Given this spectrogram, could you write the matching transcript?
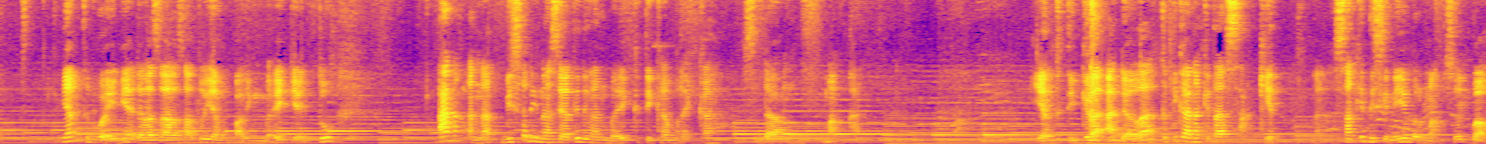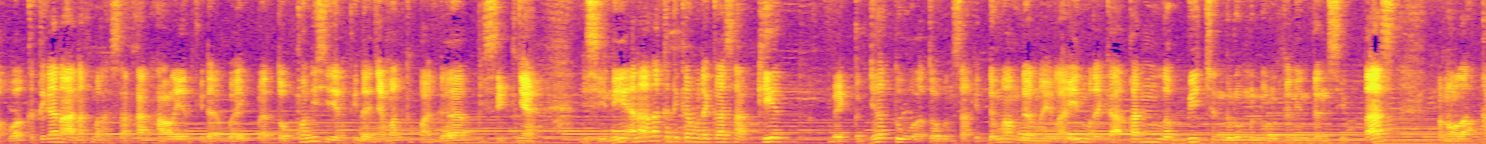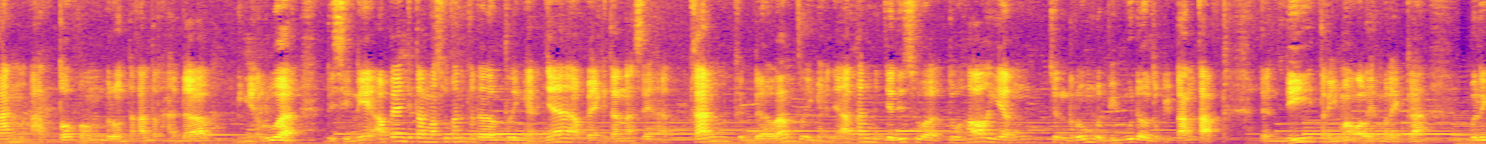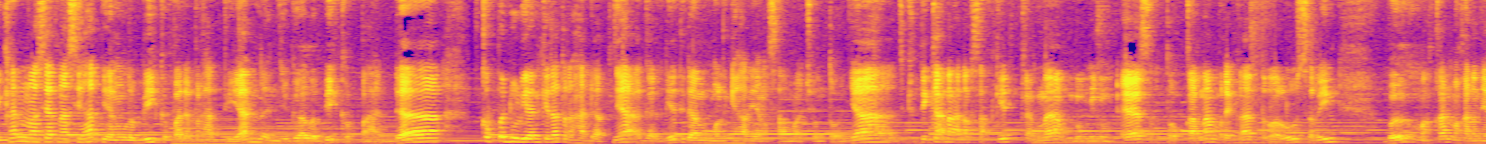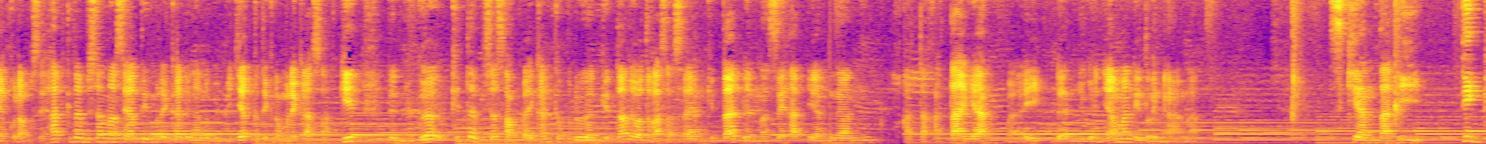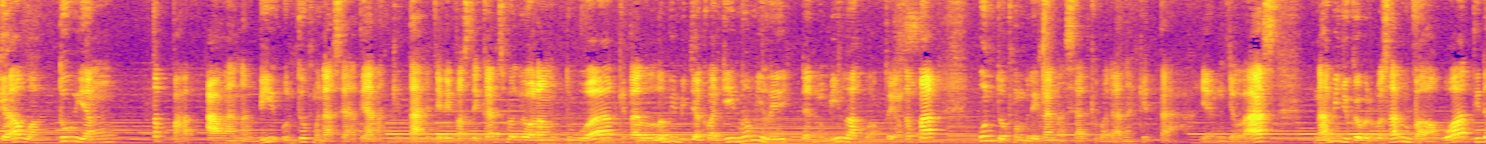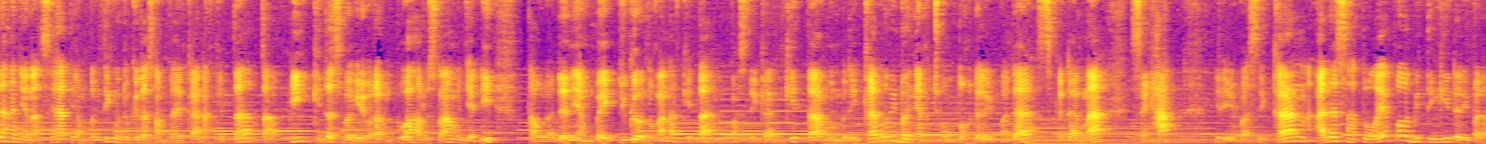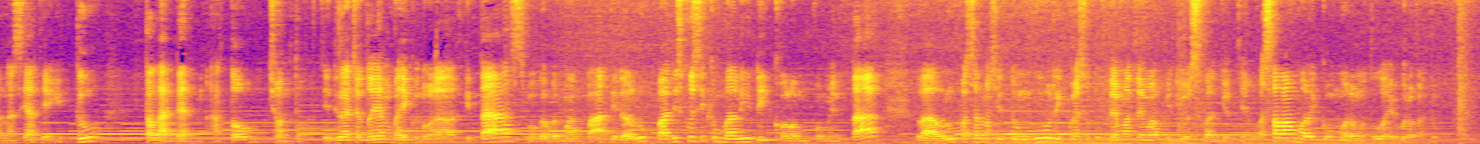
yang kedua ini adalah salah satu yang paling baik yaitu anak-anak bisa dinasihati dengan baik ketika mereka sedang makan. Yang ketiga adalah ketika anak kita sakit sakit di sini bermaksud bahwa ketika anak-anak merasakan hal yang tidak baik atau kondisi yang tidak nyaman kepada fisiknya. Di sini anak-anak ketika mereka sakit baik terjatuh ataupun sakit demam dan lain-lain mereka akan lebih cenderung menurunkan intensitas penolakan atau pemberontakan terhadap dunia luar. Di sini apa yang kita masukkan ke dalam telinganya, apa yang kita nasihatkan ke dalam telinganya akan menjadi suatu hal yang cenderung lebih mudah untuk ditangkap dan diterima oleh mereka. Berikan nasihat-nasihat yang lebih kepada perhatian dan juga lebih kepada kepedulian kita terhadapnya agar dia tidak mengulangi hal yang sama. Contohnya, ketika anak-anak sakit karena meminum es atau karena mereka terlalu sering makan makanan yang kurang sehat, kita bisa nasihati mereka dengan lebih bijak ketika mereka sakit dan juga kita bisa sampaikan kepedulian kita lewat rasa sayang kita dan nasihat yang dengan kata-kata yang baik dan juga nyaman di telinga anak. Sekian tadi tiga waktu yang tepat ala Nabi untuk menasehati anak kita. Jadi pastikan sebagai orang tua kita lebih bijak lagi memilih dan memilah waktu yang tepat untuk memberikan nasihat kepada anak kita. Yang jelas Nabi juga berpesan bahwa tidak hanya nasihat yang penting untuk kita sampaikan ke anak kita, tapi kita sebagai orang tua haruslah menjadi tauladan yang baik juga untuk anak kita. Pastikan kita memberikan lebih banyak contoh daripada sekedar nasihat. Jadi pastikan ada satu level lebih tinggi daripada nasihat yaitu teladan atau contoh. Jadilah contoh yang baik untuk anak kita. Semoga bermanfaat. Tidak lupa diskusi kembali di kolom komentar. Lalu pesan masih tunggu request untuk tema-tema video selanjutnya. Wassalamualaikum warahmatullahi wabarakatuh.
